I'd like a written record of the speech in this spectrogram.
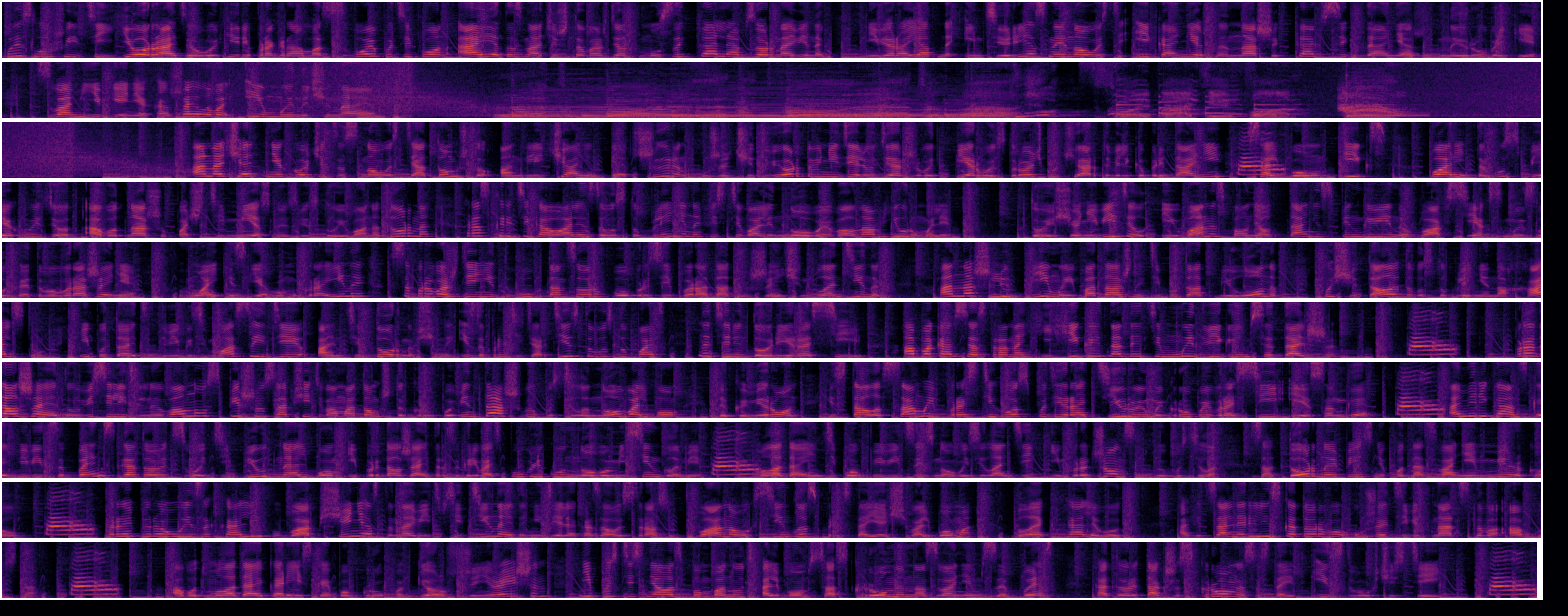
Вы слушаете Йо Радио. В эфире программа «Свой патефон», а это значит, что вас ждет музыкальный обзор новинок, невероятно интересные новости и, конечно, наши, как всегда, неожиданные рубрики. С вами Евгения Хожайлова, и мы начинаем. Это мой, это твой, это наш Свой патефон. А начать мне хочется с новости о том, что англичанин Эд Ширен уже четвертую неделю удерживает первую строчку чарта Великобритании с альбомом X. Парень-то к успеху идет, а вот нашу почти местную звезду Ивана Дорна раскритиковали за выступление на фестивале «Новая волна» в Юрмале. Кто еще не видел, Иван исполнял танец пингвина во всех смыслах этого выражения. В майке с гербом Украины в сопровождении двух танцоров в образе бородатых женщин-блондинок. А наш любимый эпатажный депутат Милонов посчитал это выступление нахальством и пытается двигать в массы идею антидорновщины и запретить артисту выступать на территории России. А пока вся страна хихикает над этим, мы двигаемся дальше. Продолжая эту увеселительную волну, спешу сообщить вам о том, что группа Винтаж выпустила новый альбом «Декамерон» и стала самой, прости господи, ротируемой группой в России и СНГ. Американская певица Бэнкс готовит свой дебютный альбом и продолжает разогревать публику новыми синглами. Молодая инди-поп-певица из Новой Зеландии Кимбра Джонсон выпустила задорную песню под названием «Miracle». Рэпера Уиза Халифу вообще не остановить. В сети на этой неделе оказалось сразу два новых сингла с предстоящего альбома Black Hollywood, официальный релиз которого уже 19 августа. А вот молодая корейская поп-группа Girls' Generation не постеснялась бомбануть альбом со скромным названием The Best, который также скромно состоит из двух частей.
